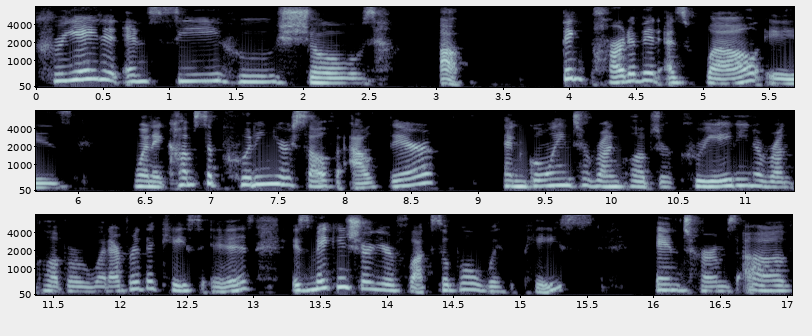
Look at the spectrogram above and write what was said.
create it and see who shows up. I think part of it as well is when it comes to putting yourself out there and going to run clubs or creating a run club or whatever the case is, is making sure you're flexible with pace in terms of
